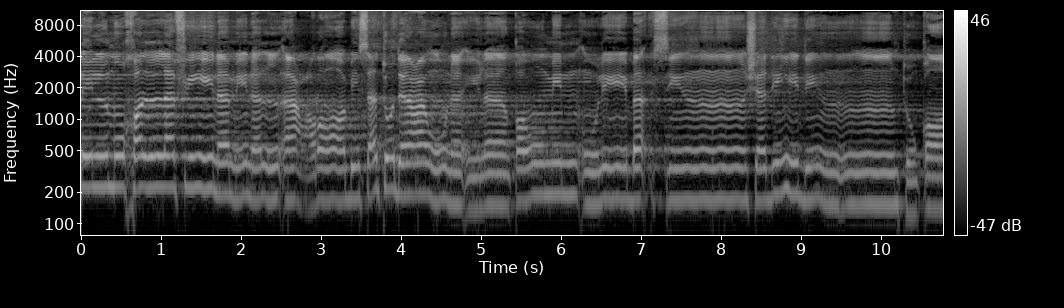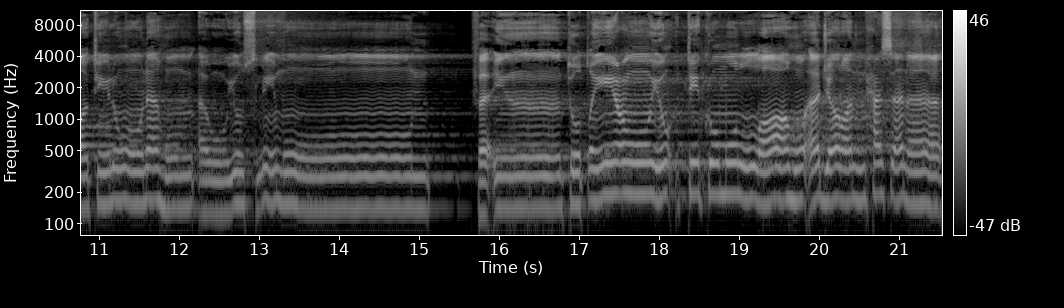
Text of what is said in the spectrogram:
للمخلفين من الأعراب ستدعون إلى قوم أولي بأس شديد تقاتلونهم أو يسلمون فإن تطيعوا يؤتكم الله أجرا حسناً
